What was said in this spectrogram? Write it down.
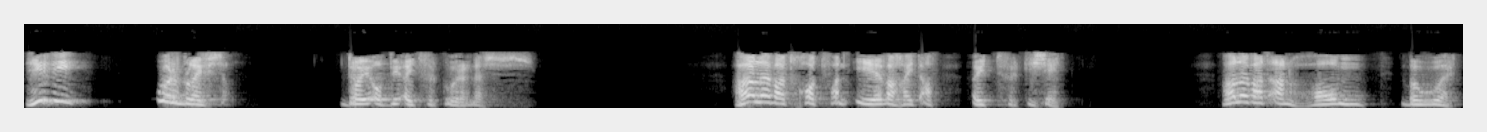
Hierdie oorblyfsel dui op die uitverkorenes. Hulle wat God van ewigheid af uitverkies het. Hulle wat aan hom behoort.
